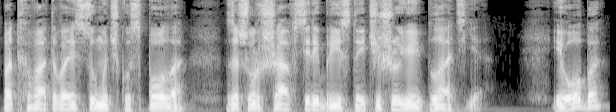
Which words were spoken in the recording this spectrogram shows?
подхватывая сумочку с пола, зашуршав серебристой чешуей платья. И оба,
